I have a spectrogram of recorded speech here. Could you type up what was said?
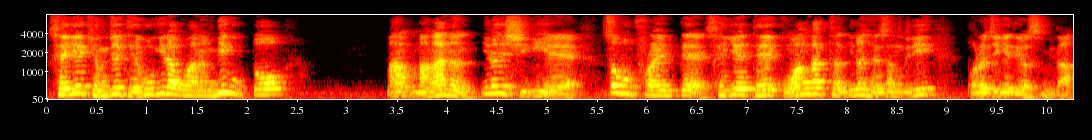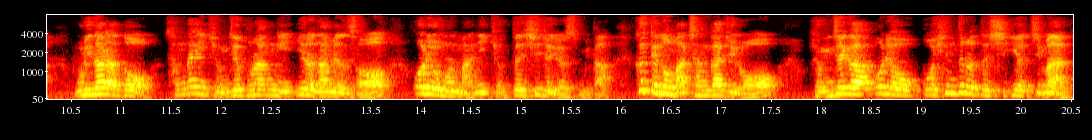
세계 경제 대국이라고 하는 미국도 망, 망하는 이런 시기에 서브프라임 때 세계 대공황 같은 이런 현상들이 벌어지게 되었습니다. 우리나라도 상당히 경제 불황이 일어나면서 어려움을 많이 겪던 시절이었습니다. 그때도 마찬가지로 경제가 어려웠고 힘들었던 시기였지만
